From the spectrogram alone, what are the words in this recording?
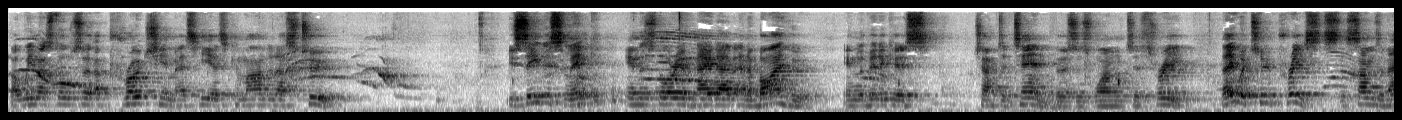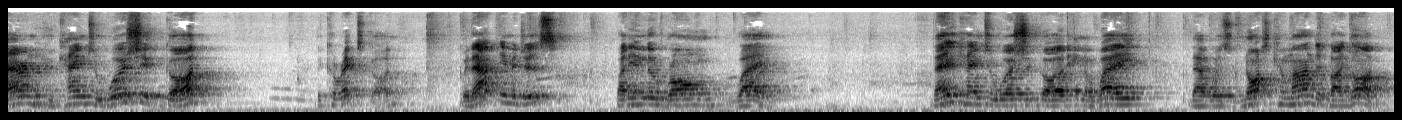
but we must also approach Him as He has commanded us to. You see this link in the story of Nadab and Abihu in Leviticus chapter 10, verses 1 to 3. They were two priests, the sons of Aaron, who came to worship God, the correct God, without images, but in the wrong way. They came to worship God in a way that was not commanded by God,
